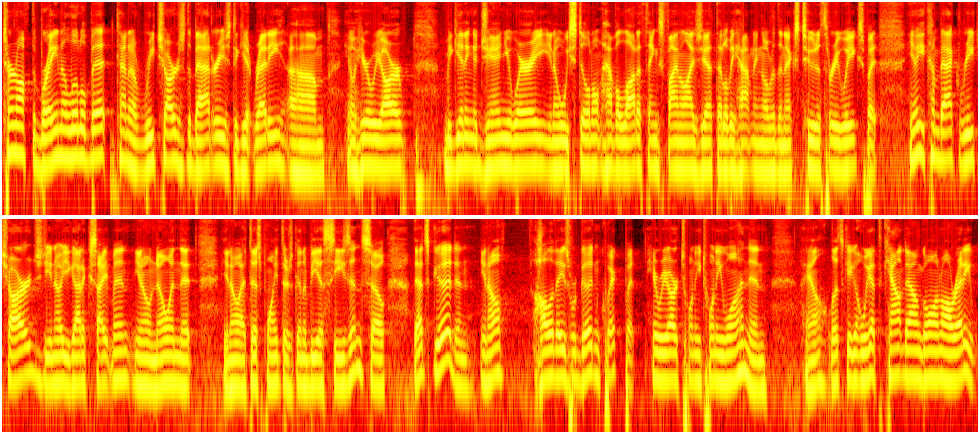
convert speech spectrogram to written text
turn off the brain a little bit, kind of recharge the batteries to get ready. Um, you know, here we are, beginning of January. You know, we still don't have a lot of things finalized yet. That'll be happening over the next two to three weeks. But you know, you come back recharged. You know, you got excitement. You know, knowing that you know at this point there's going to be a season, so that's good. And you know, holidays were good and quick, but here we are, 2021, and you know, let's get going. We got the countdown going already.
